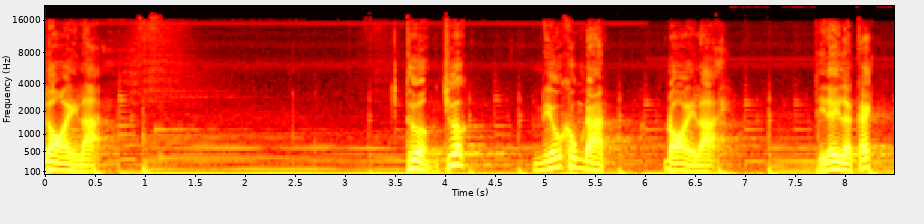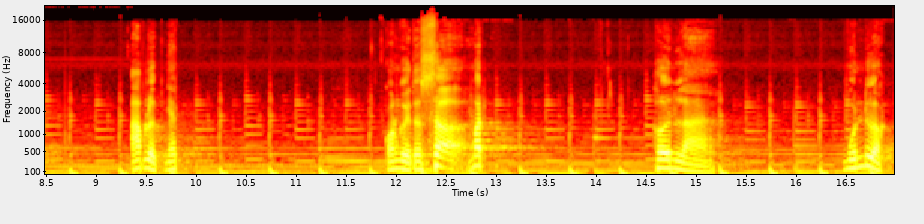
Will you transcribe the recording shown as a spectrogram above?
đòi lại. Thưởng trước, nếu không đạt, đòi lại. Thì đây là cách áp lực nhất con người ta sợ mất hơn là muốn được.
